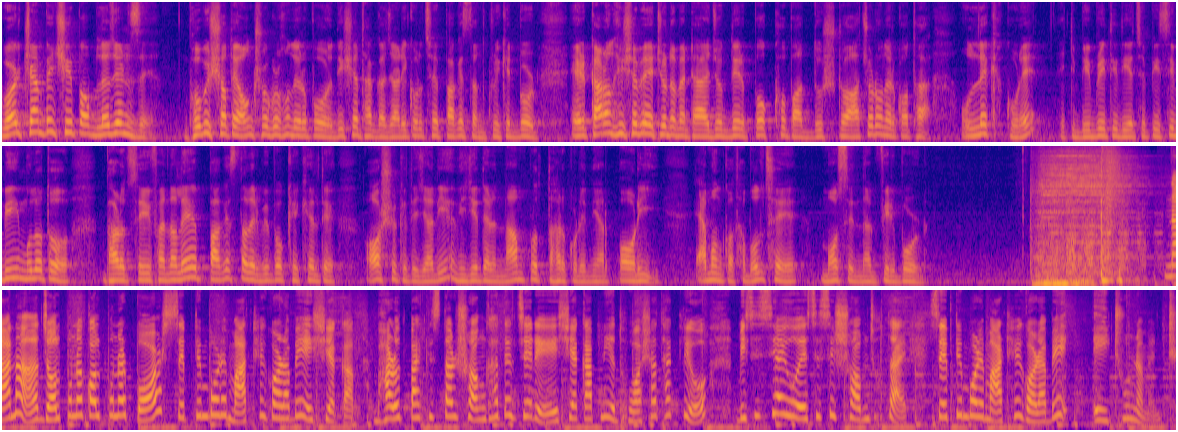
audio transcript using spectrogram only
World championship of লেজেন্ডসে ভবিষ্যতে অংশগ্রহণের উপর নিষেধাজ্ঞা জারি করেছে পাকিস্তান ক্রিকেট বোর্ড। এর কারণ হিসেবে টুর্নামেন্ট আয়োজকদের পক্ষপাত, দুষ্ট আচরণের কথা উল্লেখ করে একটি বিবৃতি দিয়েছে পিসিবি। মূলত ভারত সেমিফাইনালে পাকিস্তানের বিপক্ষে খেলতে অস্বীকৃতি জানিয়ে নিজেদের নাম প্রত্যাহার করে নেওয়ার পরই এমন কথা বলছে মহসিন নাকভির বোর্ড। নানা জল্পনা কল্পনার পর সেপ্টেম্বরে মাঠে গড়াবে এশিয়া কাপ। ভারত পাকিস্তান সংঘাতের জেরে এশিয়া কাপ নিয়ে ধোঁয়াশা থাকলেও বিসিসিআই ও এসিসির সমঝোতায় সেপ্টেম্বরে মাঠে গড়াবে এই টুর্নামেন্ট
